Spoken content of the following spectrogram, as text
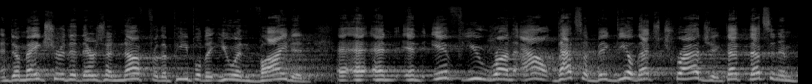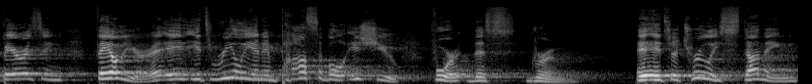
and to make sure that there's enough for the people that you invited. And, and, and, if you run out, that's a big deal. That's tragic. That, that's an embarrassing failure. It, it's really an impossible issue for this groom. It's a truly stunning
